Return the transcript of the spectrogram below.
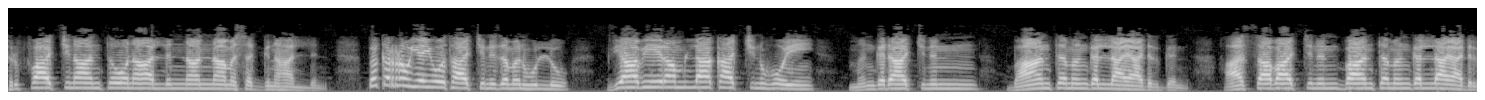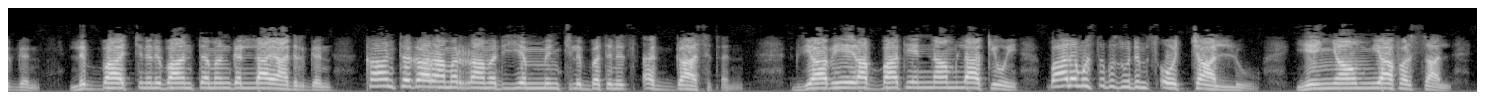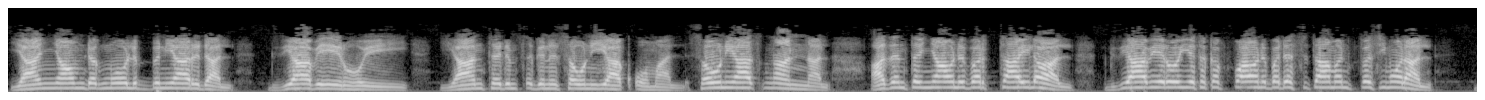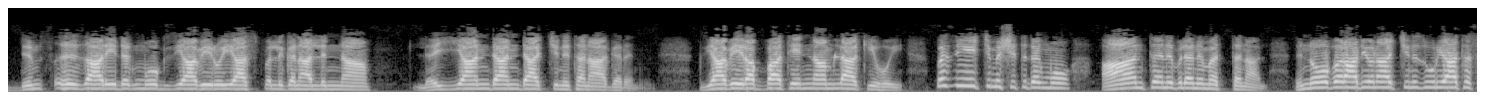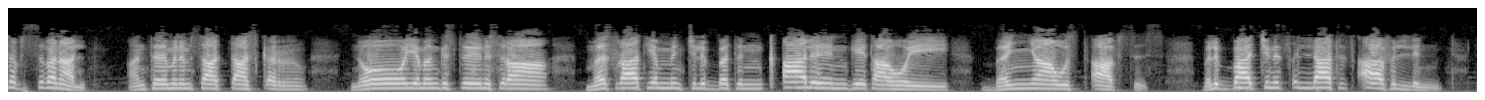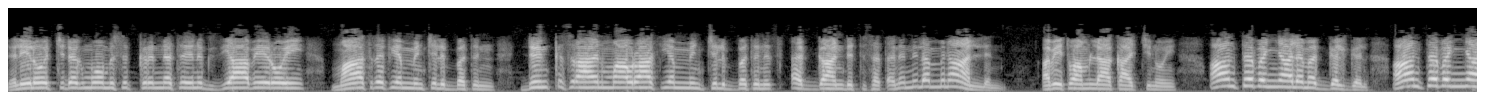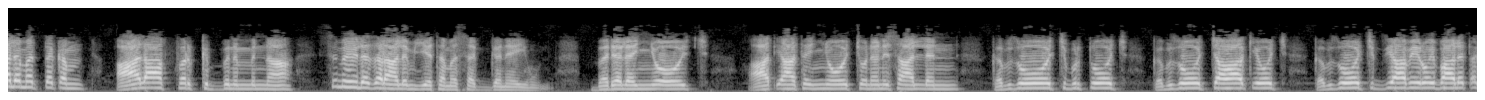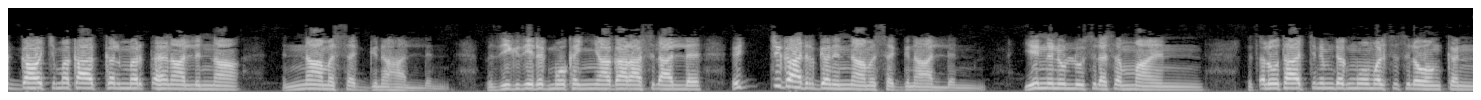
ትርፋችን አንተ ሆነሃልና እናመሰግንሃለን በቀረው የሕይወታችን ዘመን ሁሉ እግዚአብሔር አምላካችን ሆይ መንገዳችንን በአንተ መንገድ ላይ አድርገን ሐሳባችንን በአንተ መንገድ ላይ አድርገን ልባችንን በአንተ መንገድ ላይ አድርገን ከአንተ ጋር መራመድ የምንችልበትን ጸጋ ስጠን። እግዚአብሔር አባቴና አምላኬ ሆይ በዓለም ውስጥ ብዙ ድምፆች አሉ። ይሄኛውም ያፈርሳል ያኛውም ደግሞ ልብን ያርዳል። እግዚአብሔር ሆይ ያንተ ድምፅ ግን ሰውን ያቆማል ሰውን ያጽናናል። አዘንተኛውን በርታ ይለዋል እግዚአብሔር ሆይ የተከፋውን በደስታ መንፈስ ይሞላል። ድምፅህ ዛሬ ደግሞ እግዚአብሔር ሆይ ያስፈልገናልና ለእያንዳንዳችን ተናገረን እግዚአብሔር አባቴና አምላኬ ሆይ በዚህች ምሽት ደግሞ አንተን ብለን መጥተናል። እነሆ በራዲዮናችን ዙሪያ ተሰብስበናል። አንተ ምንም ሳታስቀር ኖ የመንግሥትህን ሥራ መሥራት የምንችልበትን ቃልህን ጌታ ሆይ በእኛ ውስጥ አፍስስ። በልባችን ጽላት ጻፍልን። ለሌሎች ደግሞ ምስክርነትህን እግዚአብሔር ሆይ ማስረፍ የምንችልበትን ድንቅ ሥራህን ማውራት የምንችልበትን ጸጋ እንድትሰጠን እንለምናለን አቤቱ አምላካችን ሆይ አንተ በእኛ ለመገልገል አንተ በእኛ ለመጠቀም አላፈርክብንምና ስምህ ለዘላለም እየተመሰገነ ይሁን። በደለኞች ኀጢአተኞች ሆነን ሳለን ከብዙዎች ብርቶች ከብዙዎች አዋቂዎች ከብዙዎች እግዚአብሔር ሆይ ባለጠጋዎች መካከል መርጠህናልና እናመሰግንሃለን። በዚህ ጊዜ ደግሞ ከእኛ ጋር ስላለ እጅግ አድርገን እናመሰግንሃለን። ይህንን ሁሉ ስለ ሰማህን ለጸሎታችንም ደግሞ መልስ ስለ ሆንከን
